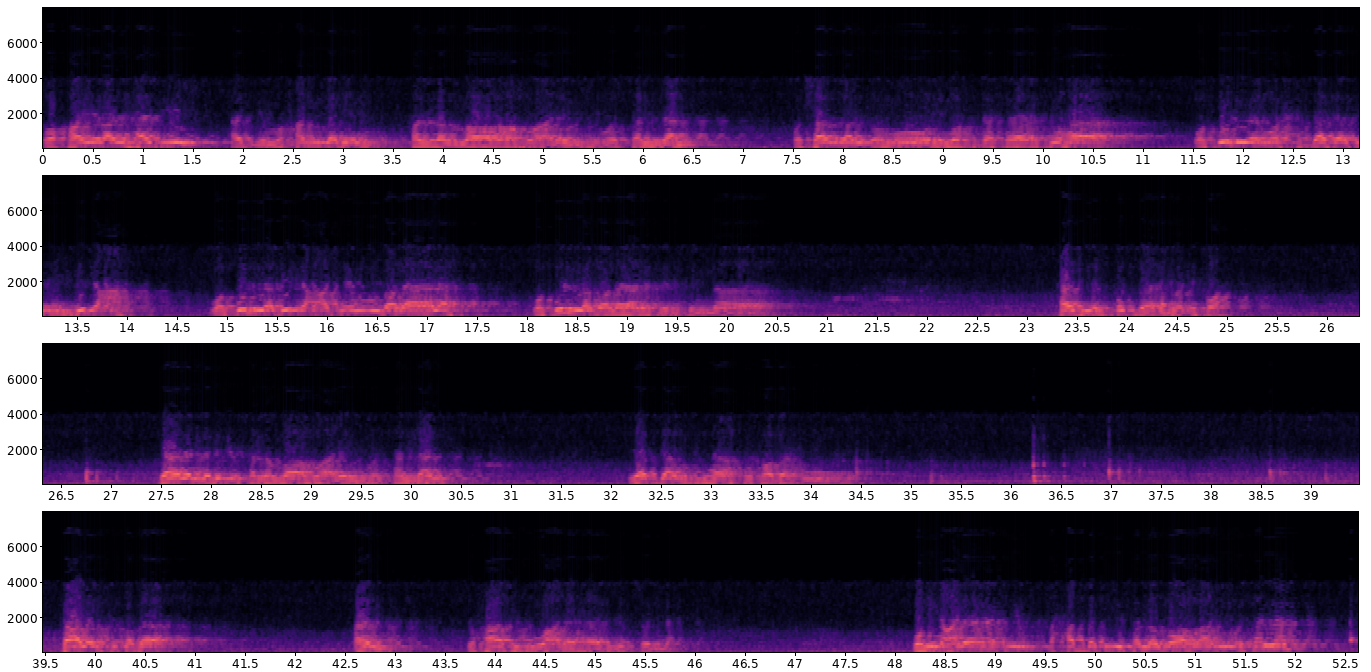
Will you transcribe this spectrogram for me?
وخير الهدي هدي محمد صلى الله عليه وسلم وشر الأمور محدثاتها وكل محدثة بدعة وكل بدعة ضلالة وكل ضلالة في النار. هذه الخطبة أيها الإخوة كان النبي صلى الله عليه وسلم يبدأ بها خطبه. فعلى الخطباء أن تحافظوا على هذه السنة. ومن علامة محبته صلى الله عليه وسلم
